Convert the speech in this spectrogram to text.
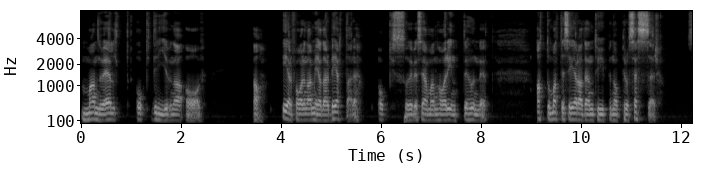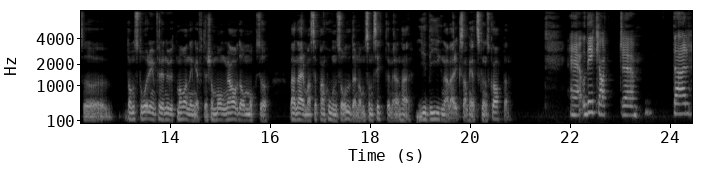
manuellt och drivna av ja, erfarna medarbetare. Och så det vill säga man har inte hunnit automatisera den typen av processer. Så de står inför en utmaning eftersom många av dem också börjar närma sig pensionsåldern, de som sitter med den här gedigna verksamhetskunskapen. Eh, och det är klart, eh, där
